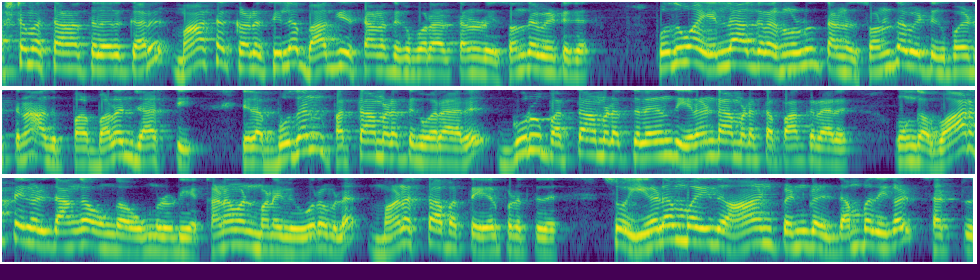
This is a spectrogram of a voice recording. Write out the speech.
அஷ்டமஸ்தானத்தில் இருக்கார். மாத கடைசியில் பாக்கியஸ்தானத்துக்கு போகிறார் தன்னுடைய சொந்த வீட்டுக்கு. பொதுவாக எல்லா கிரகங்களும் தனது சொந்த வீட்டுக்கு போயிடுச்சுன்னா அது ப பலம் ஜாஸ்தி. இதில் புதன் பத்தாம் இடத்துக்கு வராரு. குரு பத்தாம் இடத்துலேருந்து இரண்டாம் இடத்தை பார்க்குறாரு உங்கள் வார்த்தைகள் தாங்க உங்கள் உங்களுடைய கணவன் மனைவி உறவில் மனஸ்தாபத்தை ஏற்படுத்துது. ஸோ இளம் வயது ஆண் பெண்கள் தம்பதிகள் சற்று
